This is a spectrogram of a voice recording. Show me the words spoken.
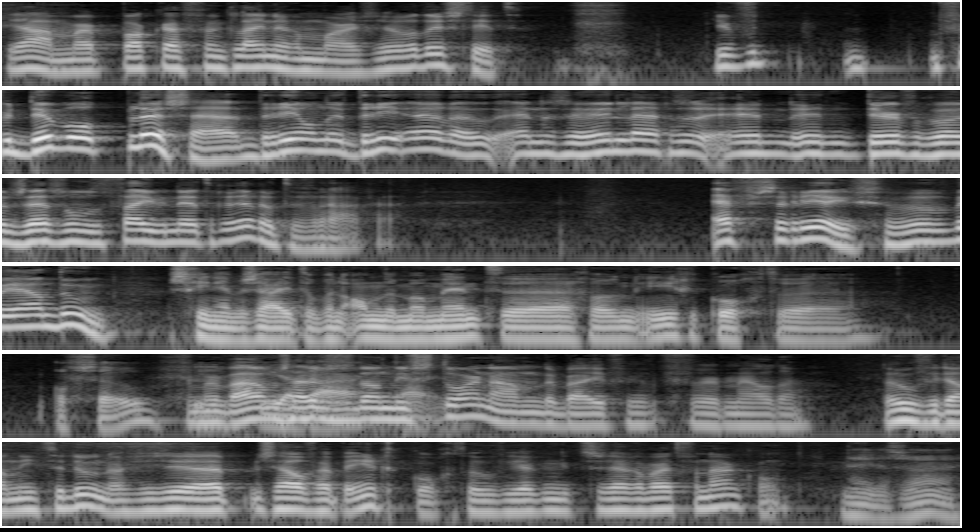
Ja, maar pak even een kleinere marge. Wat is dit? Je ver- verdubbelt plus, hè. 303 euro. En ze hun leggen ze, en, en durven gewoon 635 euro te vragen. Even serieus. Wat ben je aan het doen? Misschien hebben zij het op een ander moment eh, gewoon ingekocht eh, of zo. Maar waarom zouden ze dan die ja, stoornaam erbij ver- vermelden? Dat hoef je dan niet te doen. Als je ze zelf hebt ingekocht, dan hoef je ook niet te zeggen waar het vandaan komt. Nee, dat is waar.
